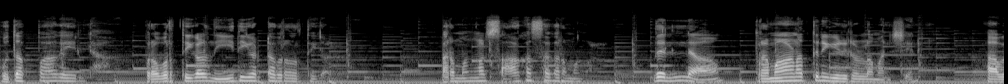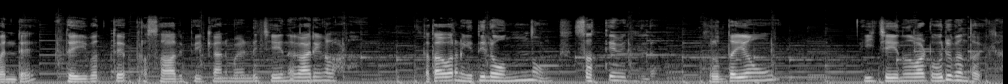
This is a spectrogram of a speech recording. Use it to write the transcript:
പുതപ്പാകയില്ല. പ്രവൃത്തികൾ നീതികെട്ട പ്രവൃത്തികൾ. കർമ്മങ്ങൾ സാഹസകർമ്മങ്ങൾ. ഇതെല്ലാം പ്രമാണത്തിന് കീഴിലുള്ള മനുഷ്യൻ അവന്റെ ദൈവത്തെ പ്രസാദിപ്പിക്കാൻ വേണ്ടി ചെയ്യുന്ന കാര്യങ്ങളാണ്. കഥാ പറഞ്ഞു ഇതിലൊന്നും സത്യമില്ല. ഹൃദയവും ഈ ചെയ്യുന്നതുമായിട്ട് ഒരു ബന്ധമില്ല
